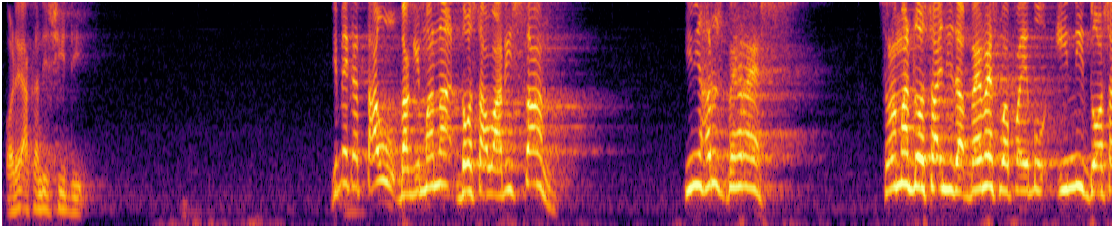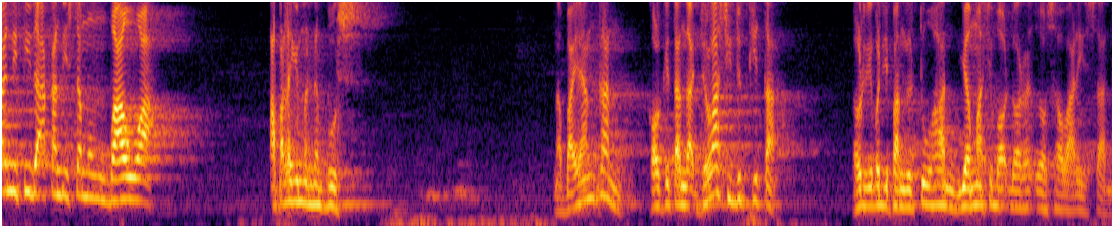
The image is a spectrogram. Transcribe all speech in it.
Oleh akan disidik. Jadi mereka tahu bagaimana dosa warisan. Ini harus beres. Selama dosa ini tidak beres Bapak Ibu, ini dosa ini tidak akan bisa membawa apalagi menebus. Nah bayangkan kalau kita nggak jelas hidup kita, lalu tiba dipanggil Tuhan, yang masih bawa dosa warisan,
